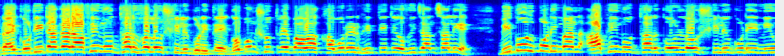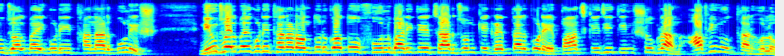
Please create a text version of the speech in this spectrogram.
প্রায় কোটি টাকার আফিম উদ্ধার হলো শিলিগুড়িতে। গোপন সূত্রে পাওয়া খবরের ভিত্তিতে অভিযান চালিয়ে বিপুল পরিমাণ আফিম উদ্ধার করল শিলিগুড়ি নিউ জলপাইগুড়ি থানার পুলিশ। নিউ জলপাইগুড়ি থানার অন্তর্গত ফুলবাড়িতে চারজনকে গ্রেপ্তার করে পাঁচ কেজি তিনশো গ্রাম আফিম উদ্ধার হলো।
